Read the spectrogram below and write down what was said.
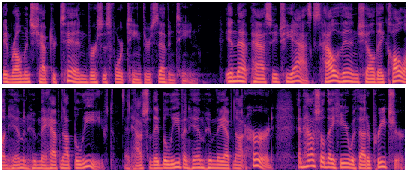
in Romans chapter 10, verses 14 through 17. In that passage, he asks, How then shall they call on him in whom they have not believed? And how shall they believe in him whom they have not heard? And how shall they hear without a preacher?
